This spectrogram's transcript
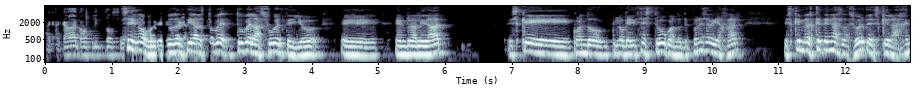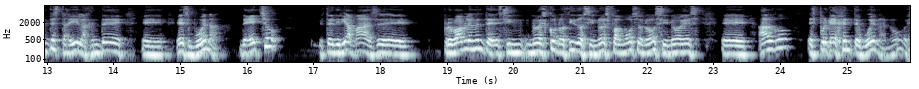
A, a cada conflicto se- Sí, no, porque tú decías, tuve, tuve la suerte. Yo, eh, en realidad, es que cuando lo que dices tú, cuando te pones a viajar, es que no es que tengas la suerte, es que la gente está ahí, la gente eh, es buena. De hecho, te diría más, eh, probablemente si no es conocido, si no es famoso, ¿no? Si no es eh, algo, es porque hay gente buena, ¿no?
